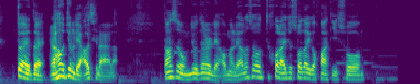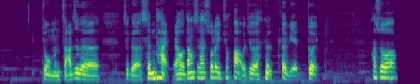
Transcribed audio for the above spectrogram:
对对，然后就聊起来了。当时我们就在那聊嘛，聊的时候，后来就说到一个话题，说就我们杂志的这个生态。然后当时他说了一句话，我觉得特别对。他说，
